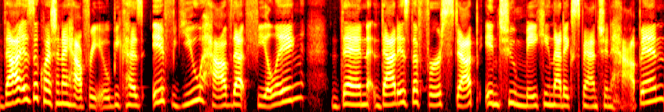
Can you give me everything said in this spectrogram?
That is the question I have for you because if you have that feeling, then that is the first step into making that expansion happen.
